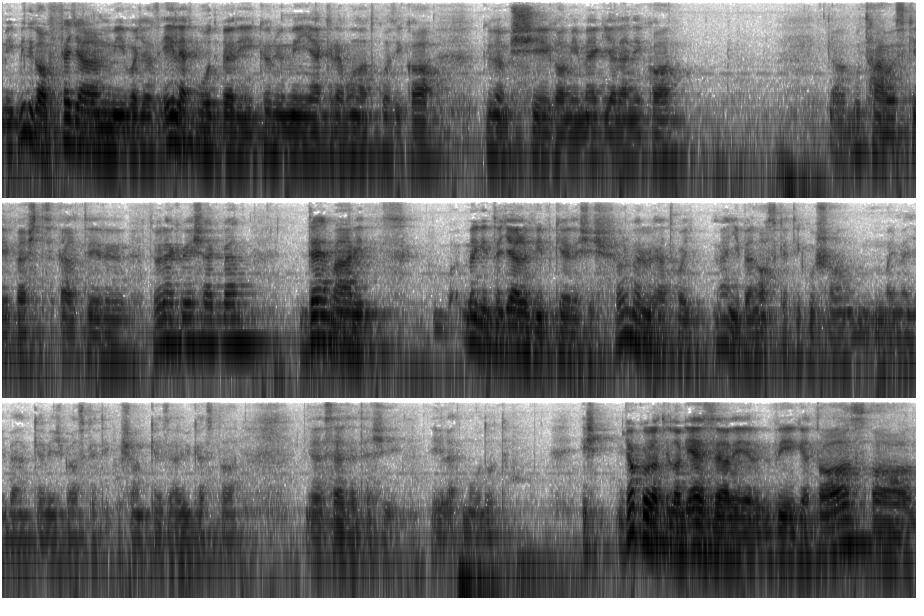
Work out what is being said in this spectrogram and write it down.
még mindig a fegyelmi vagy az életmódbeli körülményekre vonatkozik a különbség, ami megjelenik a, a Buddhához képest eltérő törekvésekben, de már itt megint egy elvibb kérdés is felmerülhet, hogy mennyiben aszketikusan, vagy mennyiben kevésbé aszketikusan kezeljük ezt a e, szerzetesi életmódot. És gyakorlatilag ezzel ér véget az a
